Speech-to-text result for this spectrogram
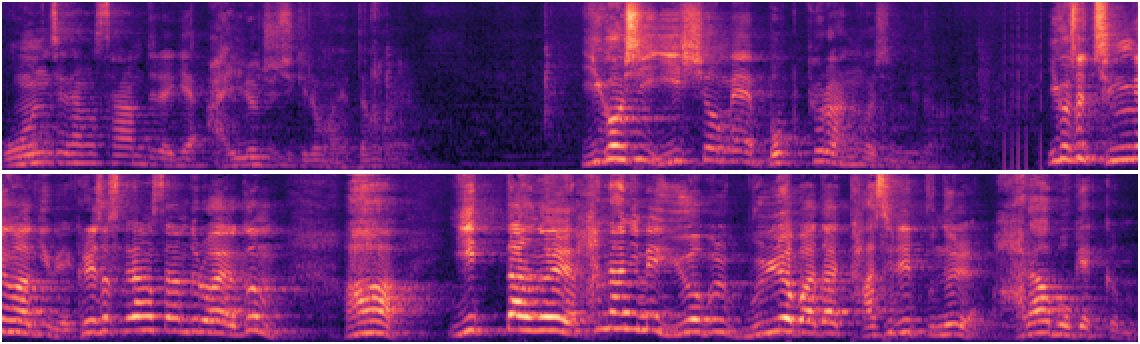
온 세상 사람들에게 알려주시기를 원했던 거예요. 이것이 이 시험의 목표라는 것입니다. 이것을 증명하기 위해 그래서 세상 사람들로 하여금 아, 이 땅을 하나님의 유업을 물려받아 다스릴 분을 알아보게끔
